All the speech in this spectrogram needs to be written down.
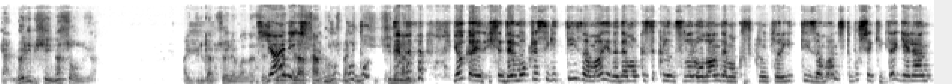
Yani böyle bir şey nasıl oluyor? Ay Güldem söyle valla. Yani biraz, biraz sen konuş ben bu, bu, Yok işte demokrasi gittiği zaman ya da demokrasi kırıntıları olan demokrasi kırıntıları gittiği zaman işte bu şekilde gelen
